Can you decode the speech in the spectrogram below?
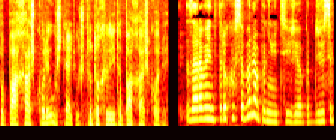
to páchá škody už teď, už v tuto chvíli to páchá škody. Zároveň to trochu sebe naplňující, že jo? protože si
